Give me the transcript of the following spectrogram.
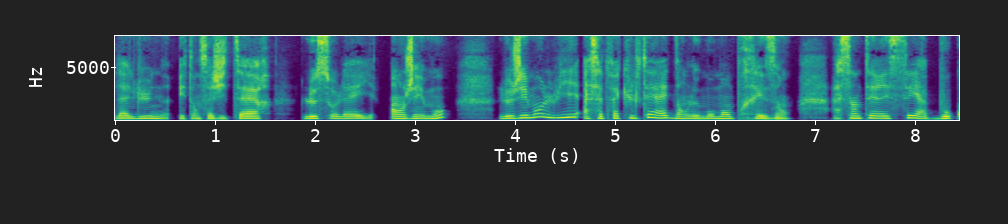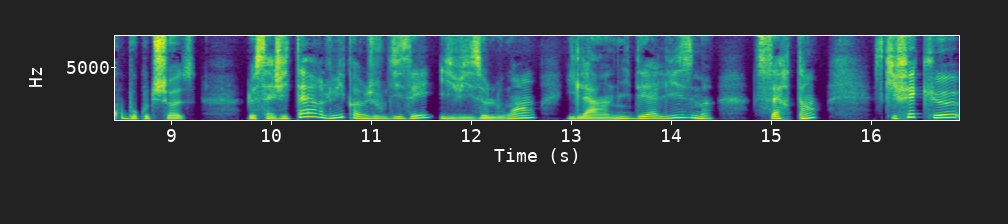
la lune est en Sagittaire, le soleil en Gémeaux. Le Gémeaux, lui, a cette faculté à être dans le moment présent, à s'intéresser à beaucoup, beaucoup de choses. Le Sagittaire, lui, comme je vous le disais, il vise loin, il a un idéalisme certain, ce qui fait que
